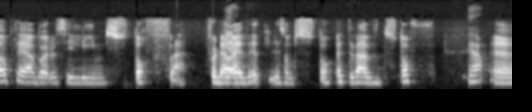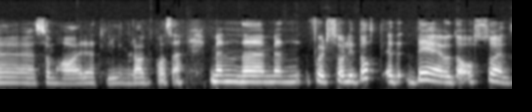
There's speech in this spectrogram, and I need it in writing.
da pleier jeg bare å si limstoffet. For da Ja. er det et, liksom stoff, et vevd stoff Ja. eh, som har et limlag på seg. Men, eh, men for Solidot, er det, det er jo da også en,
